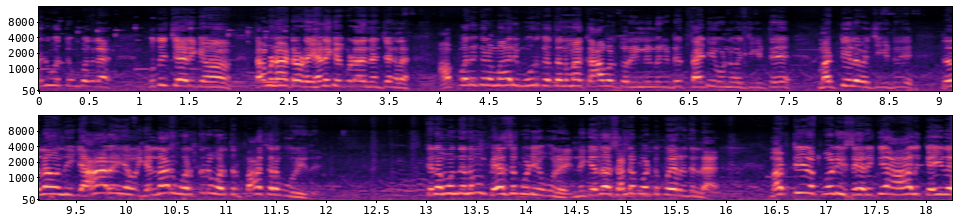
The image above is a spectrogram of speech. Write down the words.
எழுபத்தி ஒன்பதுல புதுச்சேரிக்கும் தமிழ்நாட்டோட இணைக்கக்கூடாதுன்னு நினச்சாங்களே. அப்போ இருக்கிற மாதிரி மூர்க்கத்தனமா காவல்துறை நின்றுக்கிட்டு தடி ஒன்று வச்சுக்கிட்டு மட்டியில வச்சுக்கிட்டு இதெல்லாம் வந்து யாரையும் எல்லாரும் ஒருத்தர் ஒருத்தர் பார்க்குற ஊர் இது. தினமும் தினமும் பேசக்கூடிய ஊர். இன்னைக்கு ஏதோ சண்டை போட்டு போயிடுறது மட்டியில போலீஸ் ஏறிக்கு ஆளு கையில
